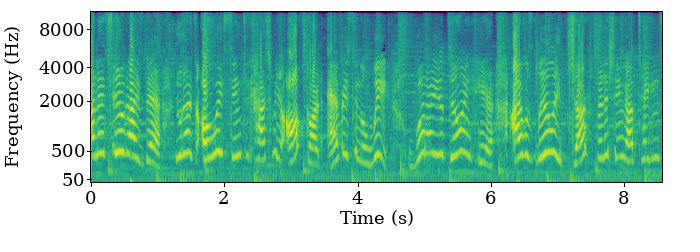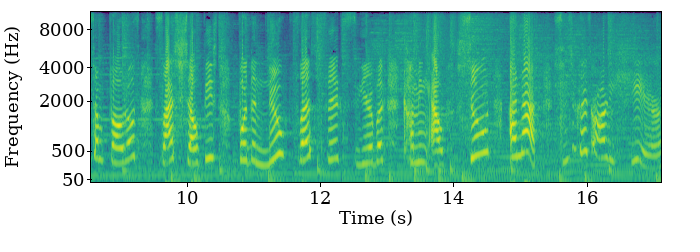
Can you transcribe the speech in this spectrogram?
That's Flyers, I didn't see you guys there. You guys always seem to catch me off guard every single week. What are you doing here? I was literally just finishing up taking some photos slash selfies for the new Flesh Fix yearbook coming out soon enough. Since you guys are already here,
